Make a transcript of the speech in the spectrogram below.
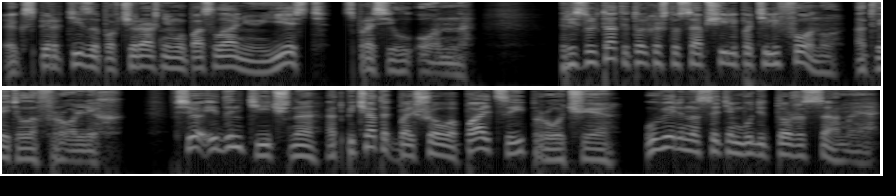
«Экспертиза по вчерашнему посланию есть?» — спросил он. «Результаты только что сообщили по телефону», — ответила Фроллих. «Все идентично, отпечаток большого пальца и прочее. Уверена, с этим будет то же самое.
